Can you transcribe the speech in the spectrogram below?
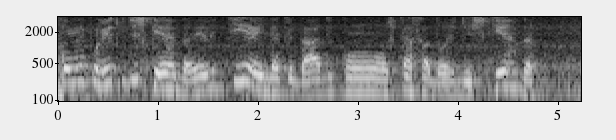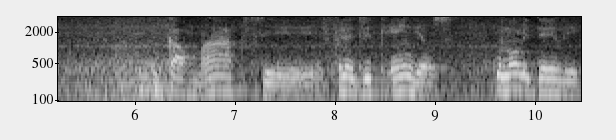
como um político de esquerda. Ele tinha identidade com os pensadores de esquerda, Karl Marx, Friedrich Engels. O nome dele,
